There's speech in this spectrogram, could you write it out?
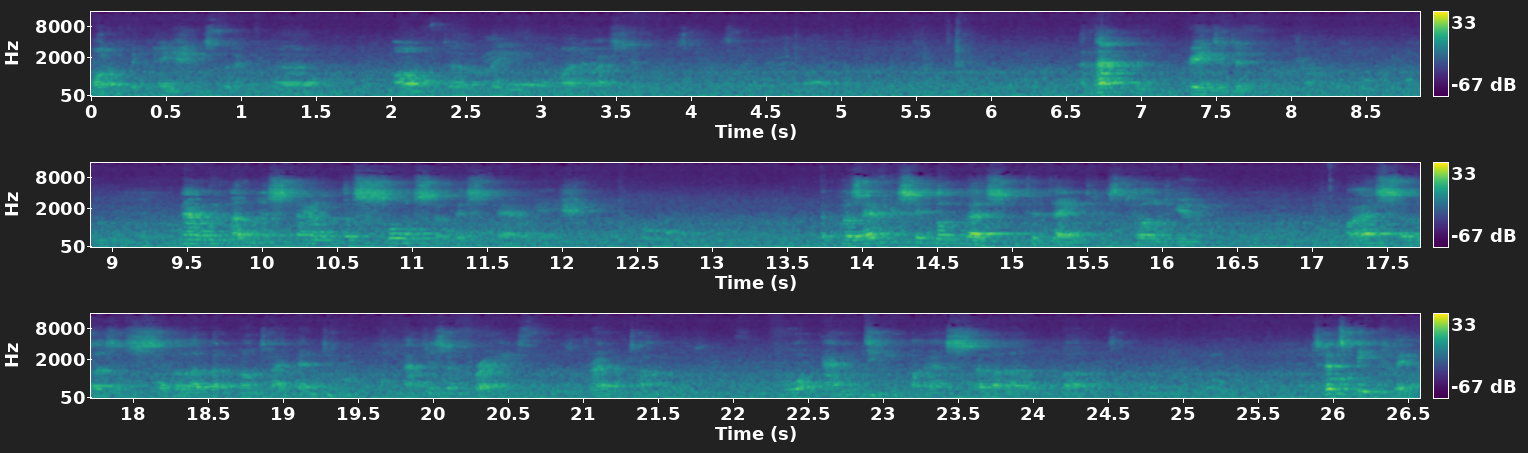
modifications that occur after the amino acid is translated. And that could create a different drug. Now we understand the source of this variation because every single person to date has told you biosimilars are similar but not identical. That is a phrase that was dreamt up for anti-biosimilar marketing. So let's be clear.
